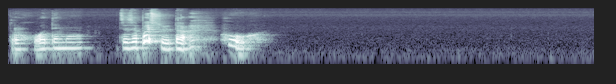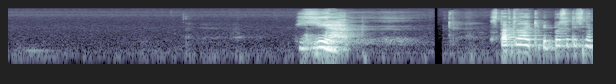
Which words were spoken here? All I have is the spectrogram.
Проходимо. Це записую, так. Хух. Є. Ставте лайки, підписуйтесь на.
